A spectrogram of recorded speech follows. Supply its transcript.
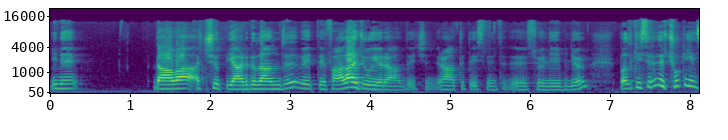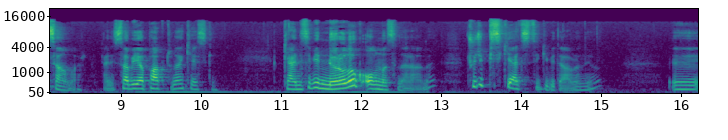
Yine dava açıp yargılandığı ve defalarca uyarı aldığı için rahatlıkla ismini e, söyleyebiliyorum. Balıkesir'de de çok insan var. Yani Sabiha Paktuna Keskin. Kendisi bir nörolog olmasına rağmen çocuk psikiyatristi gibi davranıyor. Ee,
